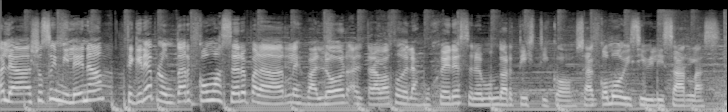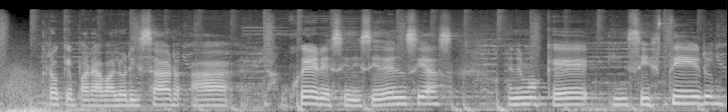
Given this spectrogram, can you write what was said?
Hola, yo soy Milena. Te quería preguntar cómo hacer para darles valor al trabajo de las mujeres en el mundo artístico, o sea, cómo visibilizarlas. Creo que para valorizar a las mujeres y disidencias tenemos que insistir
